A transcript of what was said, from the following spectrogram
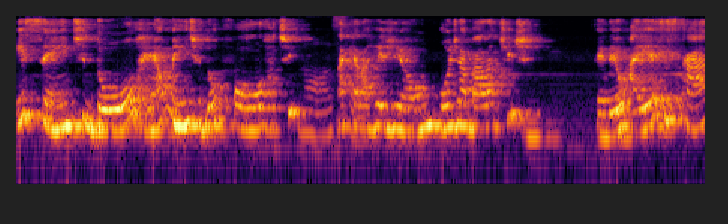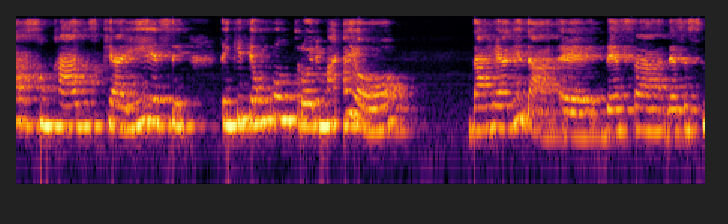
e sente dor, realmente dor forte, Nossa. naquela região onde a bala atingiu. Entendeu? Aí esses casos são casos que aí esse tem que ter um controle maior da realidade, é, dessa, dessa,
